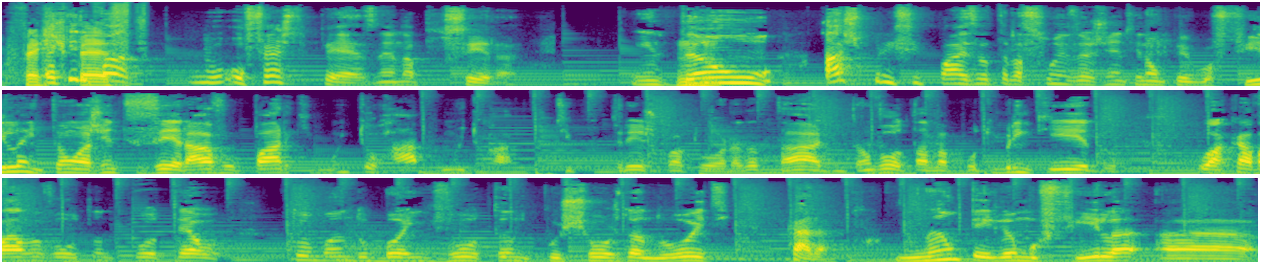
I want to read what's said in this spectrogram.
Fast aquele Pass. pa- o o Fast Pass, né, na pulseira. Então, as principais atrações a gente não pegou fila, então a gente zerava o parque muito rápido, muito rápido, tipo 3, 4 horas da tarde. Então voltava para outro brinquedo, ou acabava voltando pro hotel, tomando banho, voltando pros shows da noite. Cara, não pegamos fila. ah,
